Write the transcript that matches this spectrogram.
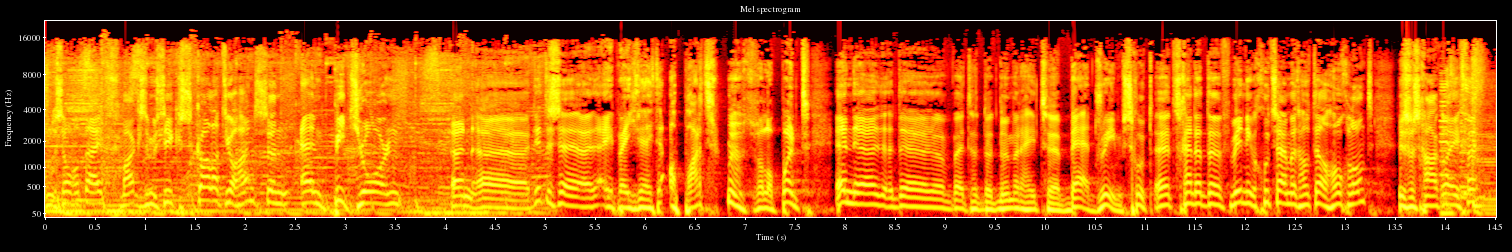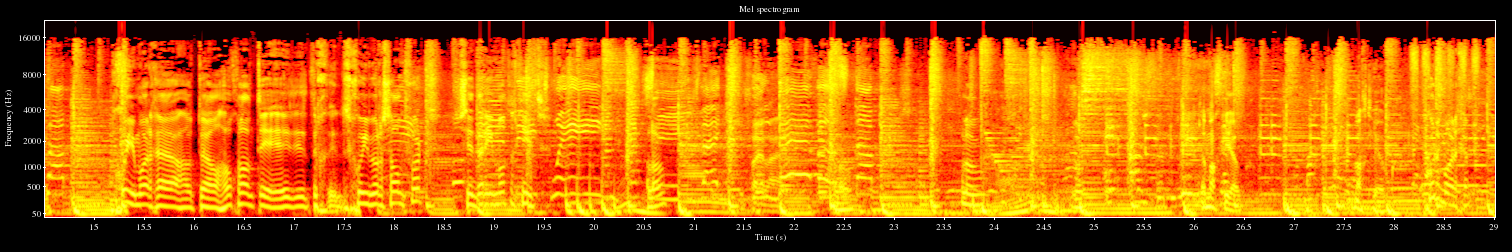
Om de zoveel tijd maken ze muziek. Scarlett Johansson en Piet Jorn. En eh, dit is eh, een beetje heet apart. Het is wel apart. En eh, de, nummer heet Bad Dreams. Goed, het schijnt dat de verbindingen goed zijn met Hotel Hoogland. Dus we schakelen even. Goedemorgen Hotel Hoogland. Het is Goedemorgen Zandvoort. Zit er iemand of niet? Hallo? Hallo? Hallo? Dat mag hij ook. Dat mag hij ook. Goedemorgen.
